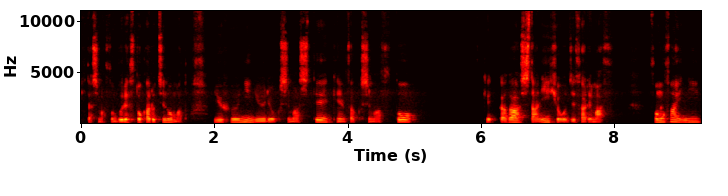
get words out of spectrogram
いたします、ブレストカルチノーマというふうに入力しまして検索しますと、結果が下に表示されます。その際に、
